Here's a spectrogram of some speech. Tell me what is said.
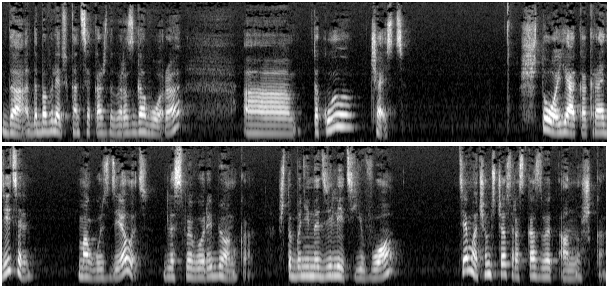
да, добавлять в конце каждого разговора а, такую часть. Что я как родитель могу сделать для своего ребенка, чтобы не наделить его тем, о чем сейчас рассказывает Аннушка.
